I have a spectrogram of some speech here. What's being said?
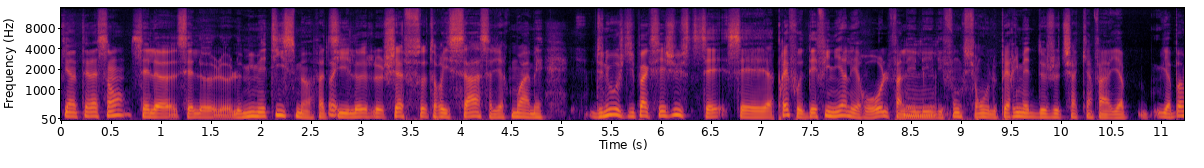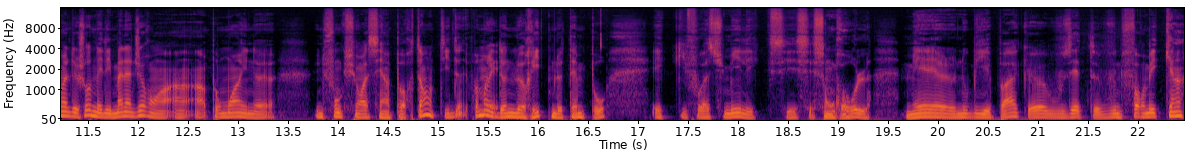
qui est intéressant, c'est le, c'est le, le, mimétisme. En fait, si le, le chef s'autorise ça, ça veut dire que moi, mais de nouveau, je dis pas que c'est juste. C'est, c'est après, il faut définir les rôles, enfin les, les, mm. les, fonctions, le périmètre de jeu de chacun. Enfin, il y a, y a pas mal de choses, mais les managers ont un, pour moi une, une fonction assez importante. Ils donnent, vraiment, ils donnent le rythme, le tempo, et qu'il faut assumer les, c'est, c'est son rôle. Mais euh, n'oubliez pas que vous êtes, vous ne formez qu'un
